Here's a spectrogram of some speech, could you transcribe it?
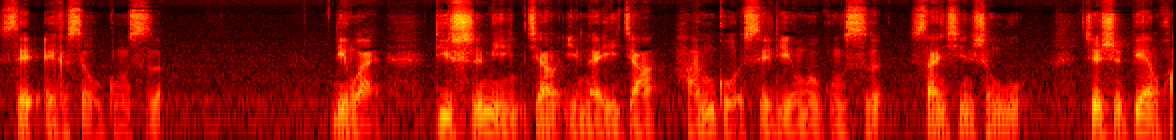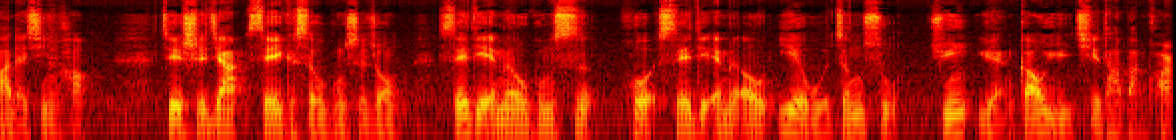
CXO 公司。另外，第十名将迎来一家韩国 CDMO 公司三星生物，这是变化的信号。这十家 CXO 公司中，CDMO 公司或 CDMO 业务增速均远高于其他板块。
